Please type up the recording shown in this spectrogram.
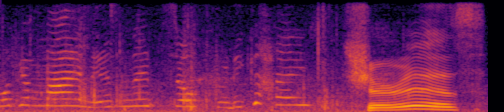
look at mine. Isn't it so pretty, guys? sure is.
